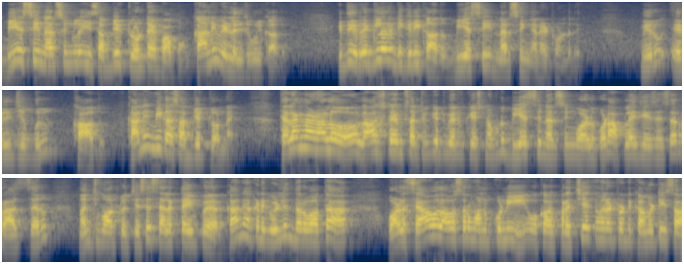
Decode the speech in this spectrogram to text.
బీఎస్సీ నర్సింగ్లో ఈ సబ్జెక్టులు ఉంటాయి పాపం. కానీ వీళ్ళు ఎలిజిబుల్ కాదు. ఇది రెగ్యులర్ డిగ్రీ కాదు బీఎస్సీ నర్సింగ్ అనేటువంటిది. మీరు ఎలిజిబుల్ కాదు. కానీ మీకు ఆ సబ్జెక్టులు ఉన్నాయి. తెలంగాణలో లాస్ట్ టైం సర్టిఫికేట్ వెరిఫికేషన్ అప్పుడు బీఎస్సీ నర్సింగ్ వాళ్ళు కూడా అప్లై చేసేసారు రాసేసారు మంచి మార్కులు వచ్చేసి సెలెక్ట్ అయిపోయారు. కానీ అక్కడికి వెళ్ళిన తర్వాత వాళ్ళ సేవలు అవసరం అనుకుని ఒక ప్రత్యేకమైనటువంటి కమిటీ సా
